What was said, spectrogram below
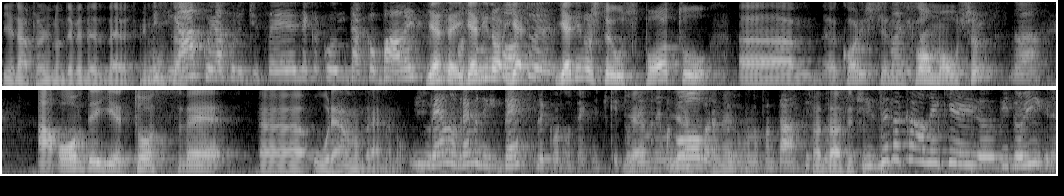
je napravljeno 99 minuta. Mislim, jako, jako liči. Sve je nekako i tako baletski. Jeste, jedino, je, jedino što je u spotu um, korišćen Manje slow motion, Da. a ovde je to sve uh, u realnom vremenu. I u realnom vremenu i besprekorno tehnički, to Jest, nema, nema jest, govora, ne. to je ono fantastično. Fantastično. Izgleda kao neke e, videoigre.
